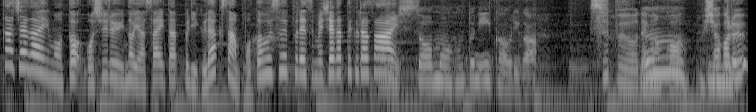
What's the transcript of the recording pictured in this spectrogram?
かじゃがいもと5種類の野菜たっぷり具だくさんポトフスープです召し上がってください。美味しそう。もう本当にいい香りが。スープでなん。か召し上がる、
